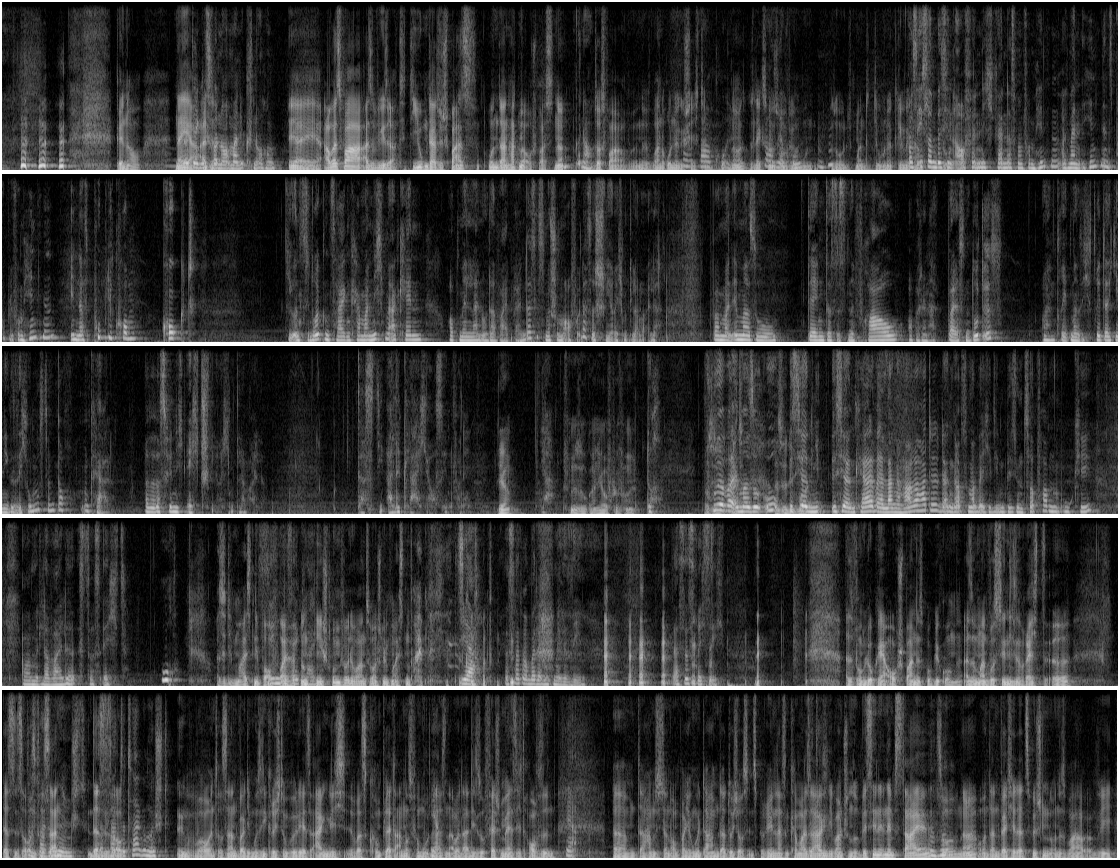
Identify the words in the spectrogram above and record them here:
genau. Da Naja, denke ich also, schon noch an meine Knochen. ja, ja, ja. Aber es war, also wie gesagt, die Jugend hatte Spaß und dann hatten wir auch Spaß, ne? Genau. Das war, eine- war eine runde Geschichte. war cool. Ne? Das nächste Mal so, cool. Mhm. so, ich meine, die 100 Kilometer. Was ich so ein bisschen gelohnt. aufwendig kann, dass man vom hinten, wenn man hinten ins Publikum, vom hinten in das Publikum guckt, die uns den Rücken zeigen, kann man nicht mehr erkennen, ob Männlein oder Weiblein. Das ist mir schon mal aufgefallen. Das ist schwierig mittlerweile. Weil man immer so denkt, das ist eine Frau, aber dann, weil es ein Dutt ist, und dann dreht man sich, dreht derjenige sich um, ist dann doch ein Kerl. Also das finde ich echt schwierig mittlerweile. Dass die alle gleich aussehen von hinten. Ja, Ja, ist mir so gar nicht aufgefallen. doch. Also Früher war also- immer so, oh, also ist, ja, ein- ist ja ein Kerl, weil er lange Haare hatte. Dann gab es mal welche, die ein bisschen Zopf haben, okay. Aber mittlerweile ist das echt. Uh, Also die meisten, die bauchfrei hatten und. Kniestrümpfe, die waren zum Beispiel die meisten weiblich. Das ja, davon. das hat man aber dann nicht mehr gesehen. Das ist richtig. Also vom Look her auch spannendes Publikum. Also man wusste nicht so recht, äh, das ist auch Das war interessant. gemischt. Das, Das, ist war auch, total gemischt. war auch interessant, weil die Musikrichtung würde jetzt eigentlich was komplett anderes vermuten Ja. lassen, aber da die so fashionmäßig drauf sind, Ja, ähm, da haben sich dann auch ein paar junge Damen da durchaus inspirieren lassen, kann man sagen. Die waren schon so ein bisschen in dem Style, Mhm. so, ne? Und dann welche dazwischen und es war irgendwie,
